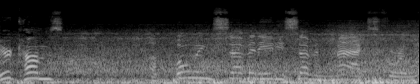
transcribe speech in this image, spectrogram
Here comes a Boeing 787 MAX for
